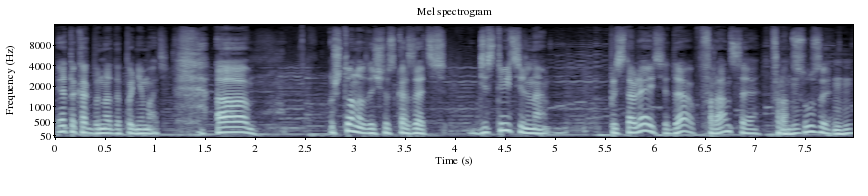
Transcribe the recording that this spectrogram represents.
Это как бы надо понимать. А, что надо еще сказать? Действительно, представляете, да, Франция, французы, Мгм.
